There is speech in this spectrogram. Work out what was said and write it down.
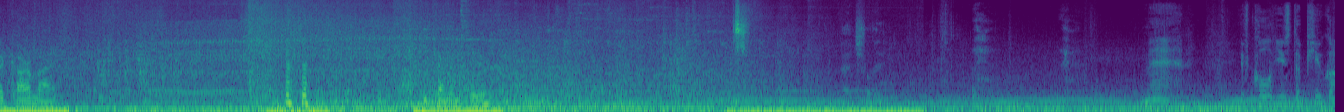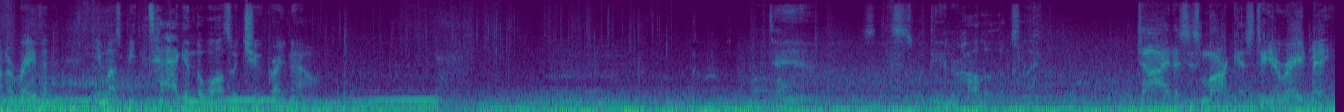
Come to Carmine. you coming too? Eventually. Man, if Cole used to puke on a raven, he must be tagging the walls with Chook right now. Damn. So this is what the inner hollow looks like. Ty, this is Marcus. Do you read me?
